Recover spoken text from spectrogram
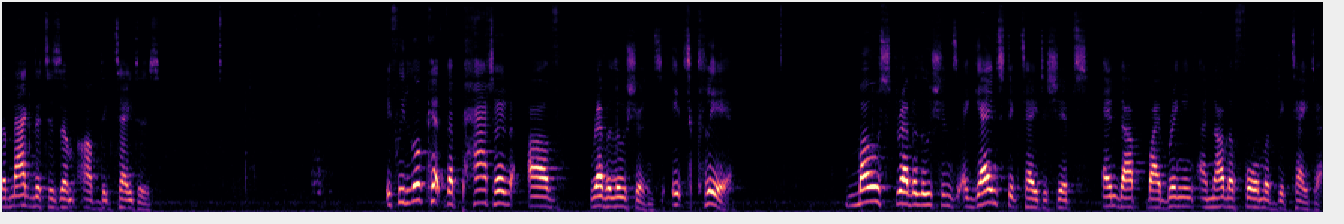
the magnetism of dictators. If we look at the pattern of revolutions, it's clear. Most revolutions against dictatorships end up by bringing another form of dictator.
